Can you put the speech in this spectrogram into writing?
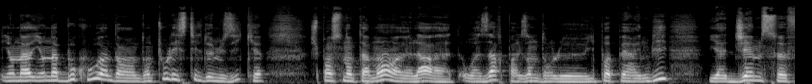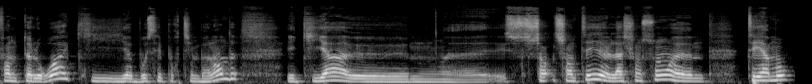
Il y en a, il y en a beaucoup hein, dans, dans, tous les styles de musique. Je pense notamment euh, là au hasard, par exemple dans le hip-hop R&B, il y a James Fauntleroy qui a bossé pour Timbaland et qui a euh, euh chanté la chanson euh, Te Amo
